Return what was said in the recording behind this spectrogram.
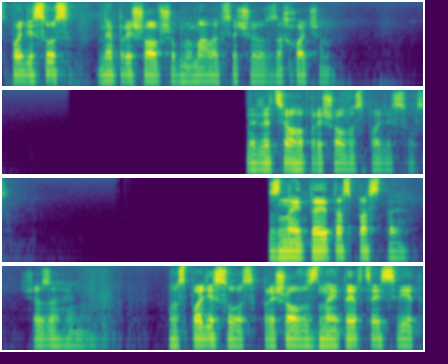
Господь Ісус не прийшов, щоб ми мали все, що захочемо. Не для цього прийшов Господь Ісус. Знайти та спасти, що загинуло. Господь Ісус прийшов знайти в цей світ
